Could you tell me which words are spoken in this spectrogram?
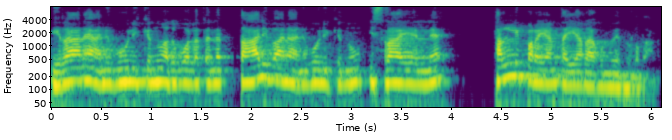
ഇറാനെ അനുകൂലിക്കുന്നു അതുപോലെ തന്നെ താലിബാനെ അനുകൂലിക്കുന്നു ഇസ്രായേലിനെ തള്ളിപ്പറയാൻ തയ്യാറാകുന്നു എന്നുള്ളതാണ്.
